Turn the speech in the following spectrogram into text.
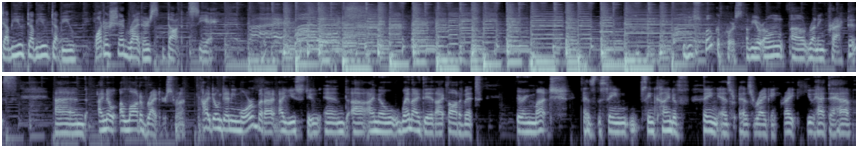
www.watershedwriters.ca. You spoke, of course, of your own uh, running practice. And I know a lot of writers run. I don't anymore, but I, I used to. And uh, I know when I did, I thought of it very much as the same same kind of thing as as writing right? You had to have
